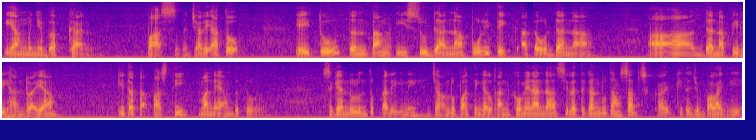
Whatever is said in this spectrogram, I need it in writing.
yang menyebabkan PAS mencari atok? yaitu tentang isu dana politik atau dana uh, dana pilihan raya. Kita tak pasti mana yang betul. Sekian dulu untuk kali ini. Jangan lupa tinggalkan komen anda. Sila tekan butang subscribe. Kita jumpa lagi.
